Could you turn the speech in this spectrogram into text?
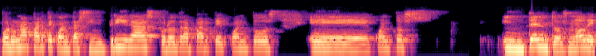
por una parte, cuántas intrigas, por otra parte, cuántos, cuántos intentos ¿no? de,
